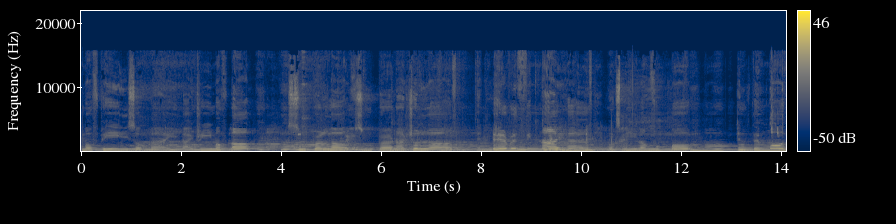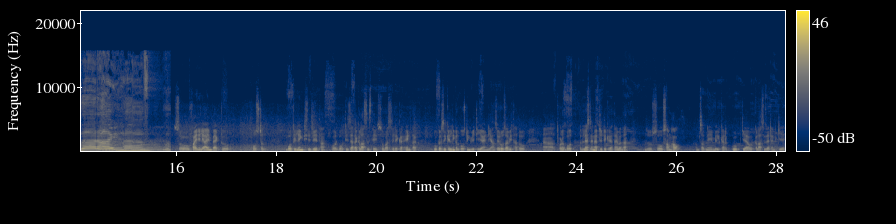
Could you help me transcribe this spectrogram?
Of peace of mind, I dream of love, super love, supernatural love, and everything I have makes me long for more, and the more that I have. So finally I am back to hostel बहुत ही लेंथी डे था और बहुत ही ज़्यादा क्लासेस थे। सुबह से लेकर एंड तक। ऊपर से क्लिनिकल पोस्टिंग भी थी एंड यहाँ से रोज़ा भी था तो थोड़ा बहुत लेस एनर्जेटिक रहता है बंदा। सो सम हाउ हम सबने मिलकर कूप किया और क्लासेस अटेंड किए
